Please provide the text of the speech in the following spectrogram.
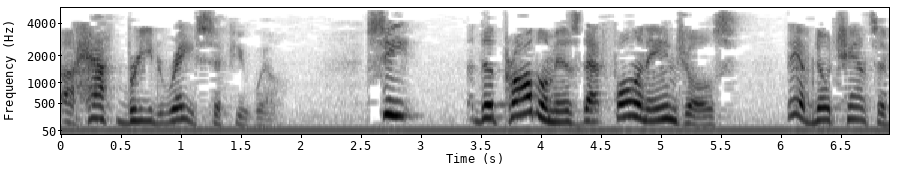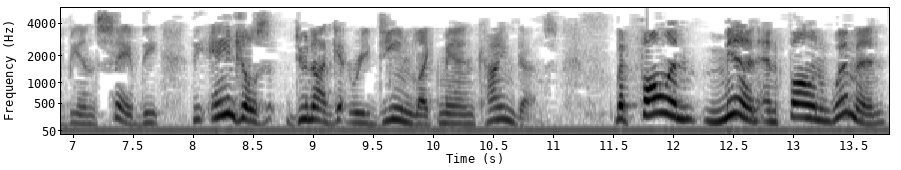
a half breed race, if you will. See, the problem is that fallen angels, they have no chance of being saved. The, the angels do not get redeemed like mankind does. But fallen men and fallen women,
